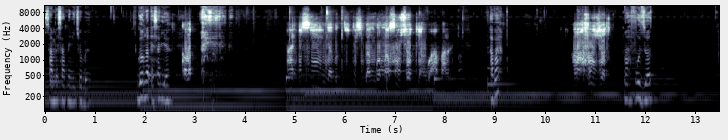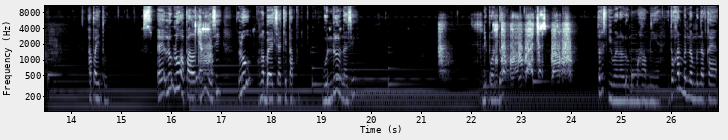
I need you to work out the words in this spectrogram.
sampai saat ini coba? Gue ngetes aja. kalau hadis sih nggak begitu sih bang gua mahfuzot yang gua hafal Apa? mahfuzot Mahfuzot. Apa itu? Eh lu lu hafal ini gak sih? Lu ngebaca kitab gundul gak sih? Di pondok? kita dulu baca sih bang Terus gimana lu memahaminya? Itu kan bener-bener kayak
